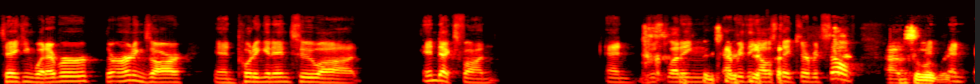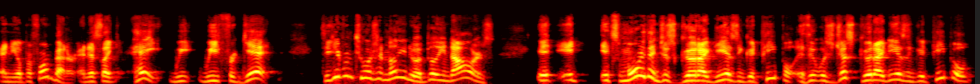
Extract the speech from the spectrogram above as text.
taking whatever their earnings are and putting it into a index fund and just letting everything else take care of itself Absolutely. and, and you'll perform better. And it's like, hey, we we forget to give from 200 million to a billion dollars. It it it's more than just good ideas and good people. If it was just good ideas and good people,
